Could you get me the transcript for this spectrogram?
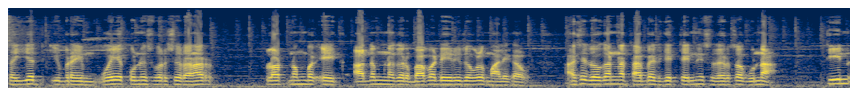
सय्यद इब्राहिम वय एकोणीस वर्ष राहणार प्लॉट नंबर एक आदमनगर बाबा डेअरीजवळ मालेगाव. असे दोघांना ताब्यात घेत त्यांनी सदरचा गुन्हा तीन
